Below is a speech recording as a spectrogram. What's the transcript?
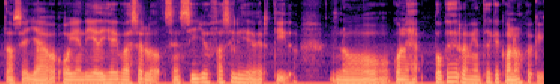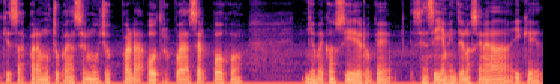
Entonces ya hoy en día dije voy a hacerlo sencillo, fácil y divertido. No con las pocas herramientas que conozco, que quizás para muchos puedan ser muchos, para otros puedan ser pocos. Yo me considero que sencillamente no sé nada y que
